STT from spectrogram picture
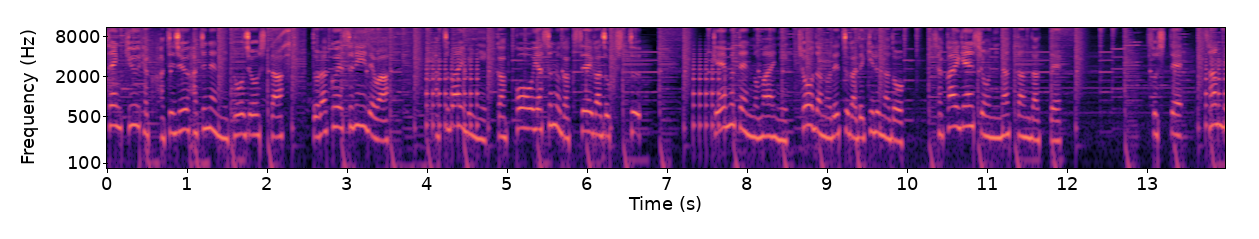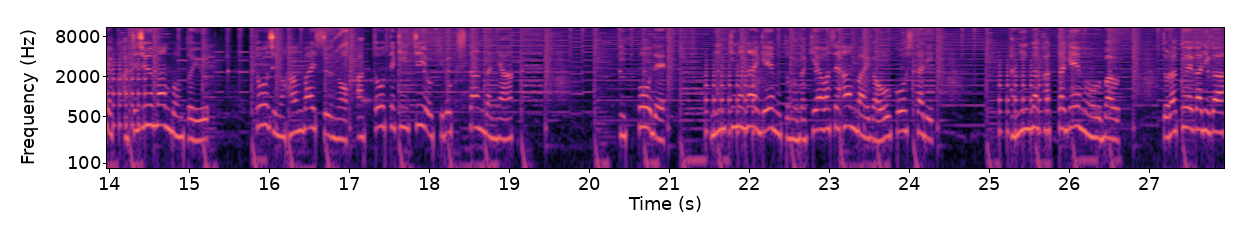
1988年に登場したドラクエ3では、発売日に学校を休む学生が続出。ゲーム店の前に長蛇の列ができるなど、社会現象になったんだって。そして380万本という当時の販売数の圧倒的1位を記録したんだにゃ。一方で、人気のないゲームとの抱き合わせ販売が横行したり、他人が買ったゲームを奪う、ドラクエ狩りが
